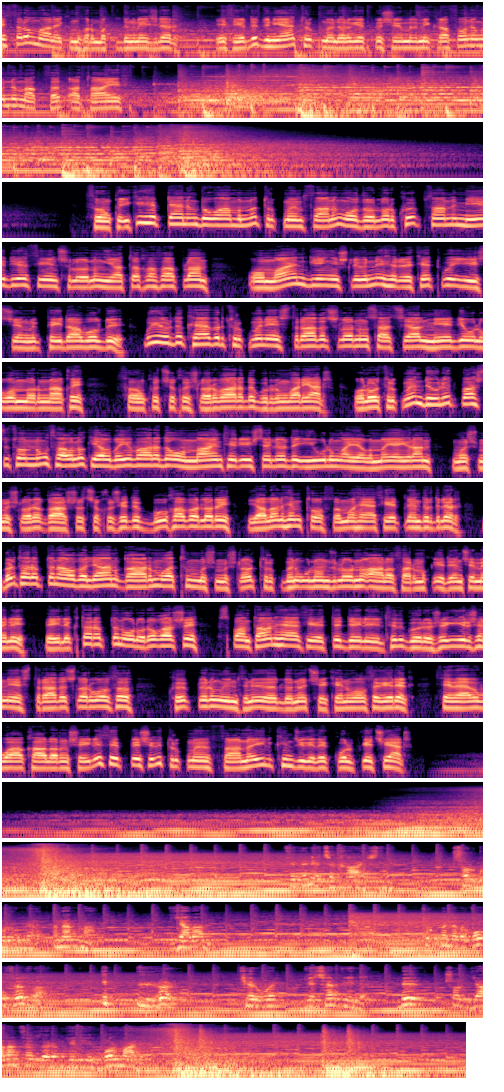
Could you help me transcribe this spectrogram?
Essalamualeýkum hormatly diňleýjiler! Efirde dünýä türkmenleri gepleşigimiz mikrofon öňünde Maksat Ataýew. Soňky iki hepdäniň dowamynda Türkmenistanyň ozallar köp sanly media synçylarynyň ýata hasaplan onlaýn giňişliginde hereket we işjeňlik peýda boldy. Bu ýerde käbir türkmen estradaçylarynyň sosial media ulgamlaryndaky soňky çykyşlary barada gürrüň barýar. Olar türkmen döwlet baştutanynyň saglyk ýagdaýy barada onlaýn serişdelerde iýulyň aýagynda ýaýran myş-myşlara garşy çykyş edip, bu habarlary ýalan hem toslama häsiýetlendirdiler. Bir tarapdan agzalýan garym-gatym myş-myşlar türkmen ulanyjylaryny ala-sarmyk eden çemeli, beýleki tarapdan olara garşy spontan häsiýetde delilsiz göreşe girişen estradaçylar bolsa köpleriň ünsüni özlerine çeken bolsa gerek. Sebäbi wakalaryň şeýle sepleşigi Türkmenistanda ilkinji gezek bolup geçýär. Sizden eçe haýyştym. Şol gürrüňlere ynanmaň. Ýalan. Türkmende bir gowy söz bar. It üýrer. Kerwen geçer diýler. Biz şol ýalan sözleriň ýesiri bolmalyň.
